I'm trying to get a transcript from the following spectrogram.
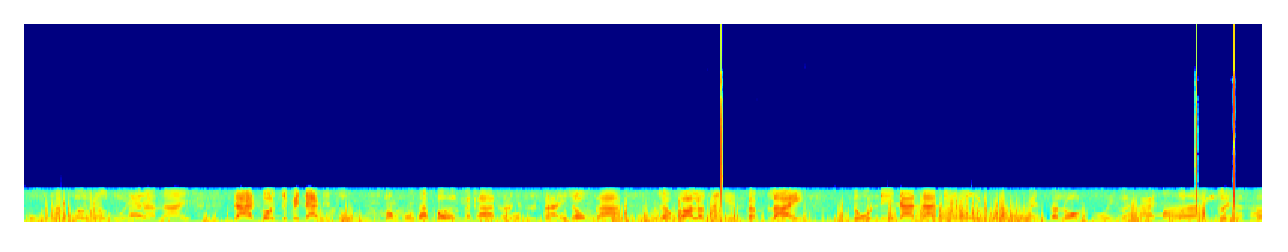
ภูทับเบิกเราสวยขนาดไหน ด้านบนจะเป็นด้านที่สูงที่สุดของภูทับเบิกนะคะคุณผู้คุณผู้ชมค่ะ แล้วก็เราจะเห็นแบบไล่นู่นนี่นั่นนั่นนี่นู่นเป็นสโลปสวยมากมากเลยนะคะ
